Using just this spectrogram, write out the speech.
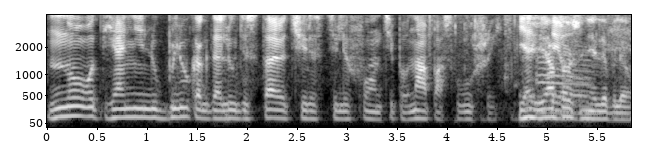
Но вот я не люблю, когда люди ставят через телефон, типа, на, послушай. Я, Я сделал». тоже не люблю.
